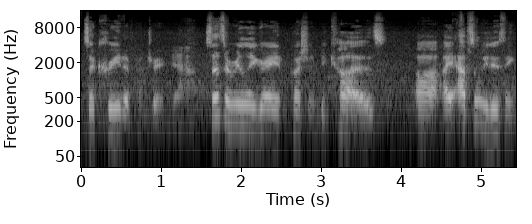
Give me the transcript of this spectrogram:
It's a creative country. Yeah. So that's a really great question because uh, I absolutely do think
